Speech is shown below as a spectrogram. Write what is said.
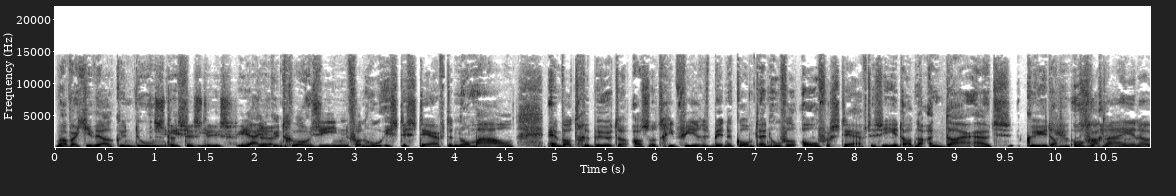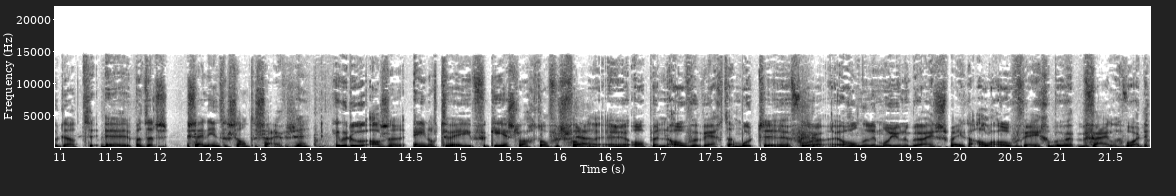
Maar wat je wel kunt doen Statistisch. is... Ja, je kunt gewoon zien van hoe is de sterfte normaal. En wat gebeurt er als het griepvirus binnenkomt. En hoeveel oversterfte zie je dan. Nou, en daaruit kun je dan... Hoe verklaar je nou dat... Uh, want dat zijn interessante cijfers, hè? Ik bedoel, als er één of twee verkeersslachtoffers vallen... Ja. Uh, op een overweg, dan moet uh, voor honderden miljoenen bij wijze van spreken alle overwegen beveiligd worden.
